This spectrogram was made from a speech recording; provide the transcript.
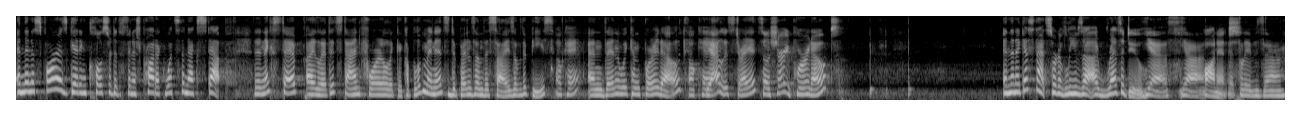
And then as far as getting closer to the finished product, what's the next step? The next step, I let it stand for like a couple of minutes, depends on the size of the piece. Okay. And then we can pour it out. Okay. Yeah, let's try it. So sure, you pour it out. And then I guess that sort of leaves a, a residue. Yes, yeah. On it. That leaves. Uh,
